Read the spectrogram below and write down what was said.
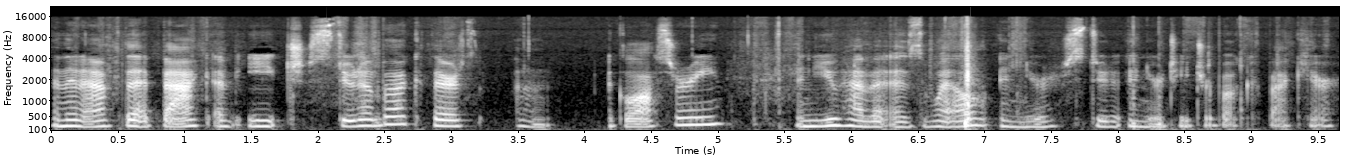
And then after the back of each student book, there's um, a glossary, and you have it as well in your student in your teacher book back here.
